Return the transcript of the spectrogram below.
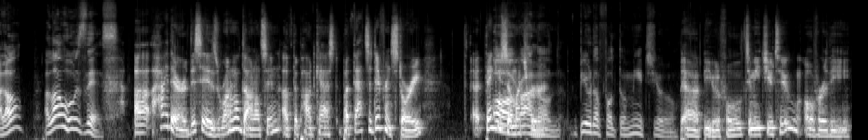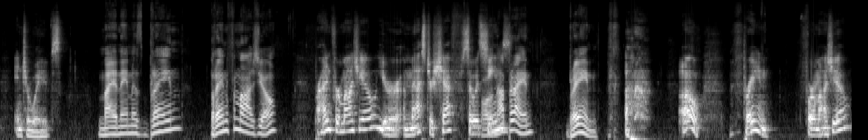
Hello? Hello, who's this? Uh, hi there, this is Ronald Donaldson of the podcast, but that's a different story. Uh, thank you oh, so much Ronald. Beautiful to meet you. uh, beautiful to meet you too over the interwaves. My name is Brain. Brain Formaggio. Brian Formaggio, you're a master chef, so it Oh, seems. not Brain. Brain. Oh, Brain Formaggio?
